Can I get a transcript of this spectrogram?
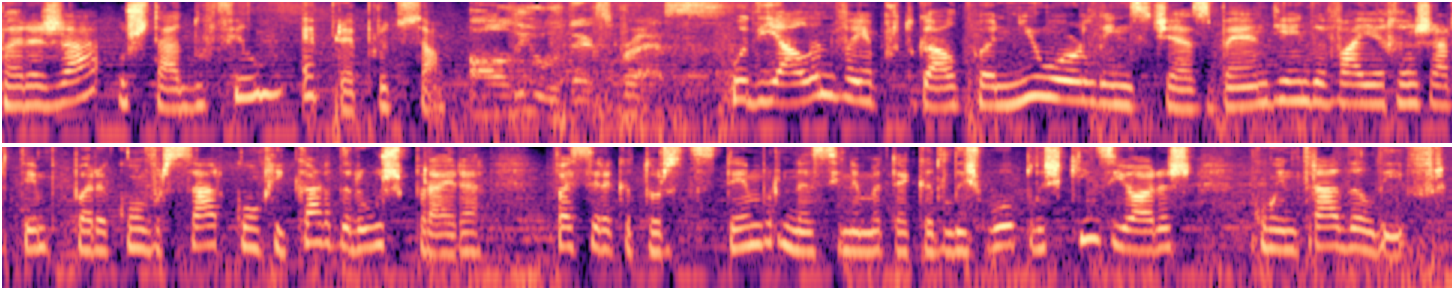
Para já, o estado do filme é pré-produção. Hollywood Express. Woody Allen vem a Portugal com a New Orleans Jazz Band e ainda vai arranjar tempo para conversar com Ricardo Araújo Pereira. Vai ser a 14 de setembro na Cinemateca de Lisboa pelas 15 horas com entrada livre.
